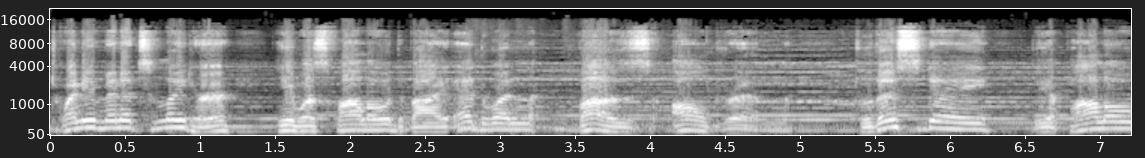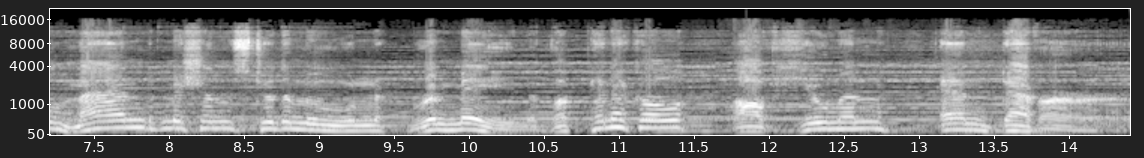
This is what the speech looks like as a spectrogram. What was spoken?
20 minutes later, he was followed by Edwin Buzz Aldrin. To this day, the Apollo manned missions to the moon remain the pinnacle of human endeavor.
